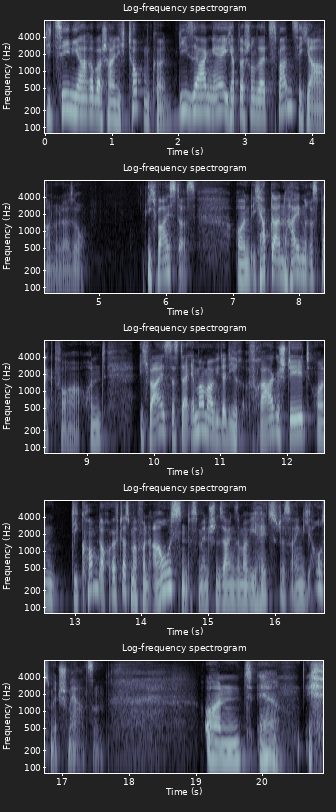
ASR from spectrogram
die zehn Jahre wahrscheinlich toppen können. Die sagen, hey, ich habe das schon seit 20 Jahren oder so. Ich weiß das. Und ich habe da einen heiden Respekt vor. Und ich weiß, dass da immer mal wieder die Frage steht und die kommt auch öfters mal von außen, dass Menschen sagen, sag mal, wie hältst du das eigentlich aus mit Schmerzen? Und ja, ich,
